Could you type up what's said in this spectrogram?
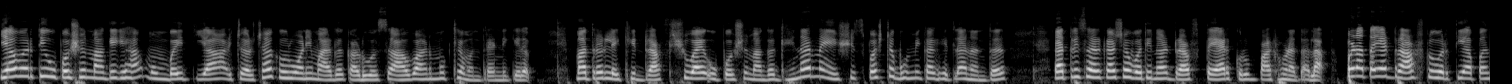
यावरती उपोषण मागे घ्या मुंबईत या चर्चा करू आणि मार्ग काढू असं आवाहन मुख्यमंत्र्यांनी केलं. मात्र लेखी ड्राफ्ट शिवाय उपोषण मागे घेणार नाही अशी स्पष्ट भूमिका घेतल्यानंतर रात्री सरकारच्या वतीनं ड्राफ्ट तयार करून पाठवण्यात आला. पण आता या ड्राफ्टवरती आपण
